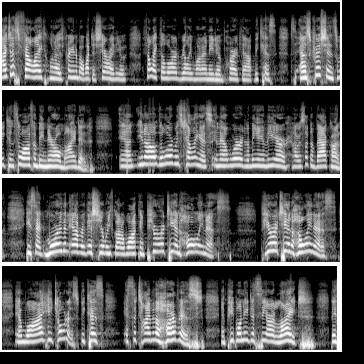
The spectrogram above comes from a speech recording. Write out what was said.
I, just felt like when I was praying about what to share with you, I felt like the Lord really wanted me to impart that because as Christians, we can so often be narrow minded. And, you know, the Lord was telling us in that word in the beginning of the year, I was looking back on, He said, more than ever this year, we've got to walk in purity and holiness. Purity and holiness. And why? He told us because it's the time of the harvest, and people need to see our light. They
